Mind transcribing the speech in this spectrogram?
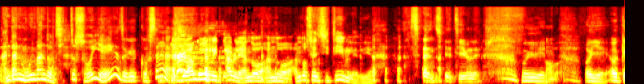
Andan muy mandoncitos hoy, ¿eh? ¿Qué cosa? Y yo ando irritable, ando, ando, ando sensible, diría. sensible. Muy bien. Oye, ok,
